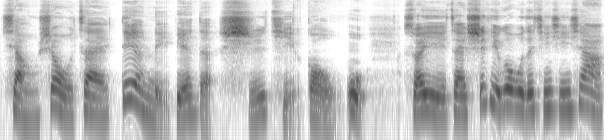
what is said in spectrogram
享受在店里边的实体购物，所以在实体购物的情形下。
